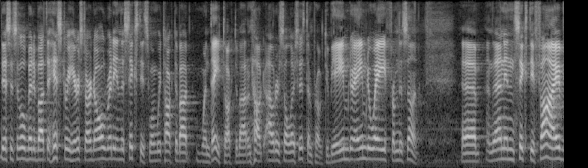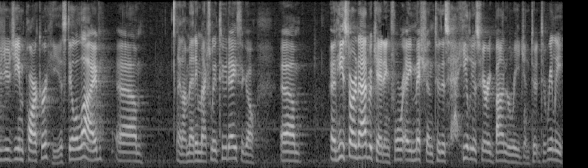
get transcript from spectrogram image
this is a little bit about the history here. Started already in the 60s when we talked about when they talked about an out, outer solar system probe to be aimed aimed away from the sun. Um, and then in 65, Eugene Parker, he is still alive, um, and I met him actually two days ago. Um, and he started advocating for a mission to this heliospheric boundary region to, to really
